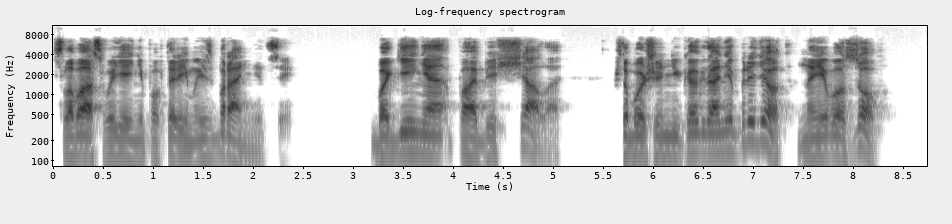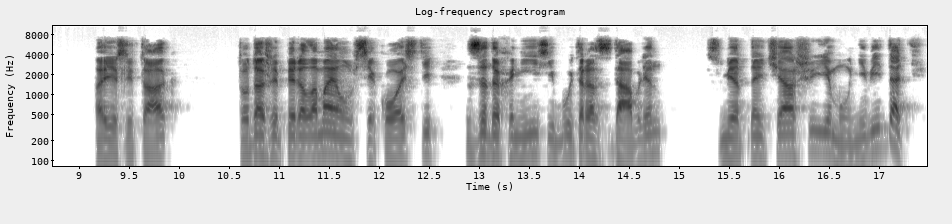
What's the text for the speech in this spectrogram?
слова своей неповторимой избранницы. Богиня пообещала, что больше никогда не придет на его зов. А если так, то даже переломай он все кости, задохнись и будь раздавлен, смертной чаши ему не видать.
